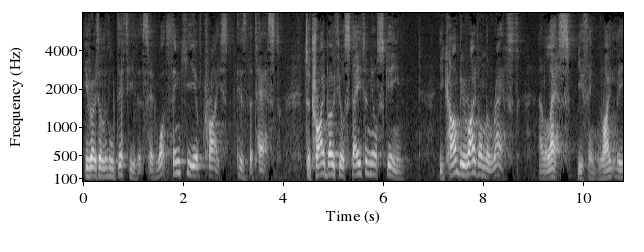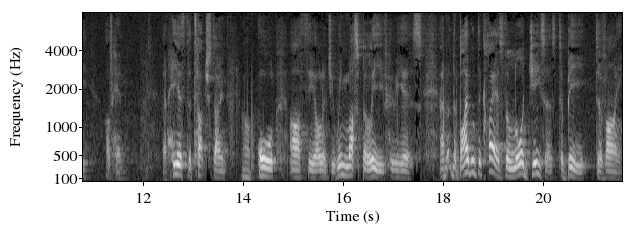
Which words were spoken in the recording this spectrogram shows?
he wrote a little ditty that said, What think ye of Christ is the test? To try both your state and your scheme. You can't be right on the rest unless you think rightly of him. And he is the touchstone of all our theology. We must believe who he is. And the Bible declares the Lord Jesus to be divine.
